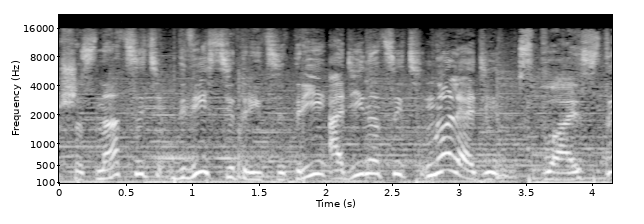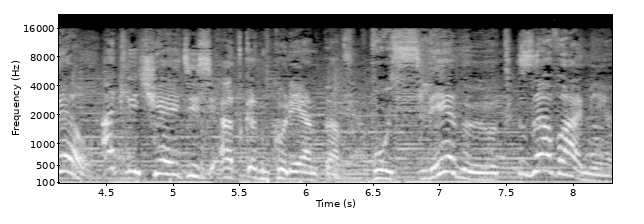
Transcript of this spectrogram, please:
916 233 1101. Splice Tel. Отличайтесь от конкурентов. Пусть следуют за вами.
